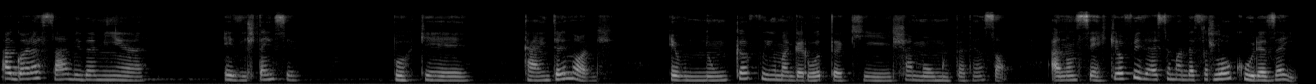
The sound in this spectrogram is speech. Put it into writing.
agora sabe da minha existência, porque cá entre nós, eu nunca fui uma garota que chamou muita atenção, a não ser que eu fizesse uma dessas loucuras aí.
